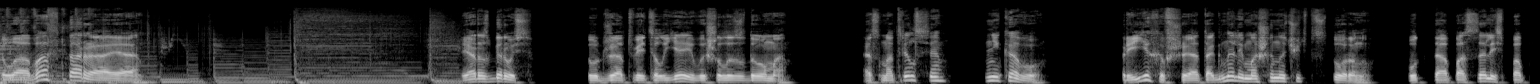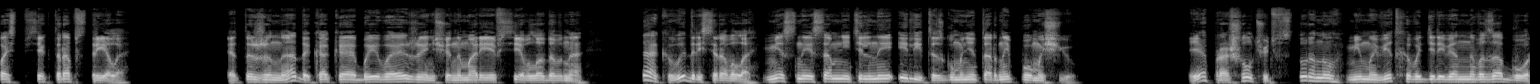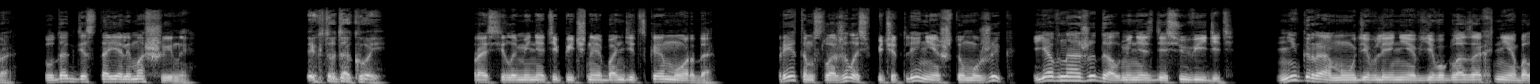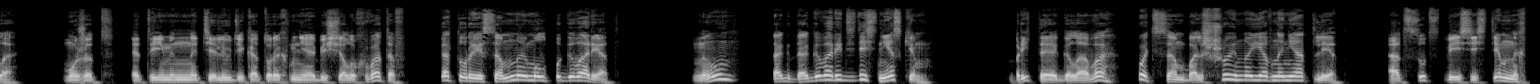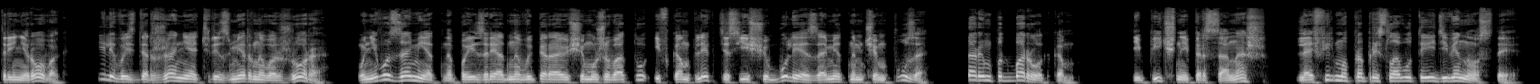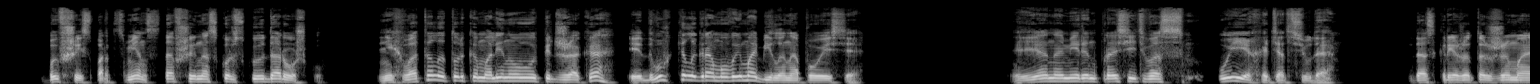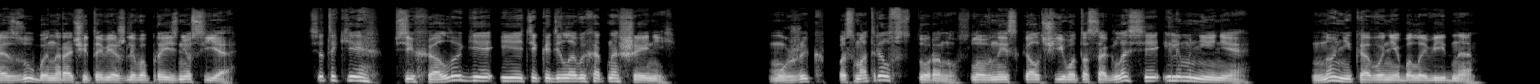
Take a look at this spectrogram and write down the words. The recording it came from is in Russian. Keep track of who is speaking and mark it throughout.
Speaker 1: Глава вторая «Я разберусь», — тут же ответил я и вышел из дома. Осмотрелся — никого. Приехавшие отогнали машину чуть в сторону, будто опасались попасть в сектор обстрела. Это же надо, какая боевая женщина Мария Всеволодовна. Так выдрессировала местные сомнительные элиты с гуманитарной помощью. Я прошел чуть в сторону, мимо ветхого деревянного забора, туда, где стояли машины.
Speaker 2: «Ты кто такой?»
Speaker 1: — спросила меня типичная бандитская морда. При этом сложилось впечатление, что мужик явно ожидал меня здесь увидеть. Ни грамма удивления в его глазах не было. Может, это именно те люди, которых мне обещал Ухватов, которые со мной, мол, поговорят? Ну, тогда говорить здесь не с кем. Бритая голова, хоть сам большой, но явно не атлет. Отсутствие системных тренировок или воздержание чрезмерного жора у него заметно по изрядно выпирающему животу и в комплекте с еще более заметным, чем пузо, вторым подбородком. Типичный персонаж для фильма про пресловутые 90-е. Бывший спортсмен, ставший на скользкую дорожку. Не хватало только малинового пиджака и двухкилограммовой мобилы на поясе. «Я намерен просить вас уехать отсюда», — до сжимая зубы, нарочито вежливо произнес я. «Все-таки психология и этика деловых отношений». Мужик посмотрел в сторону, словно искал чьего-то согласия или мнения. Но никого не было видно.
